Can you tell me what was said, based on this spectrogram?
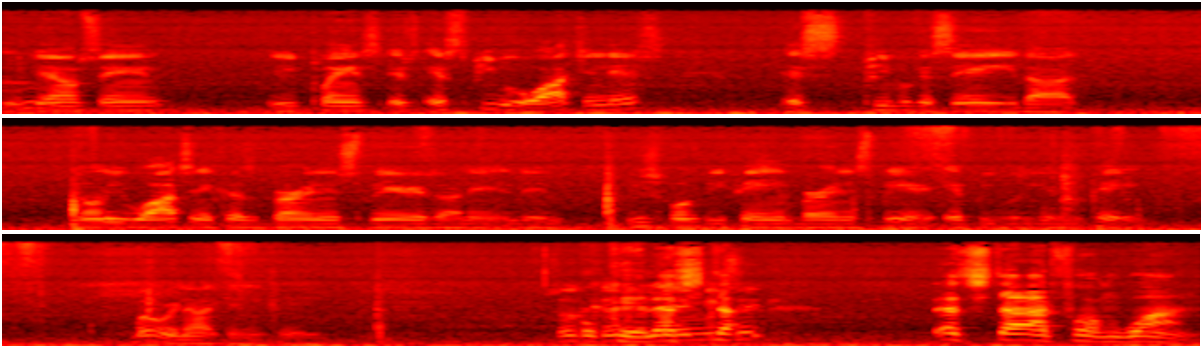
You Mhm. get what I'm saying? You playing? If, if people watching this, it's people can say that you only watching it because Burning Spears on it, and then you're supposed to be paying Burning Spear if we was getting paid, but we're not getting paid. So Okay, let's start- Let's start from one.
